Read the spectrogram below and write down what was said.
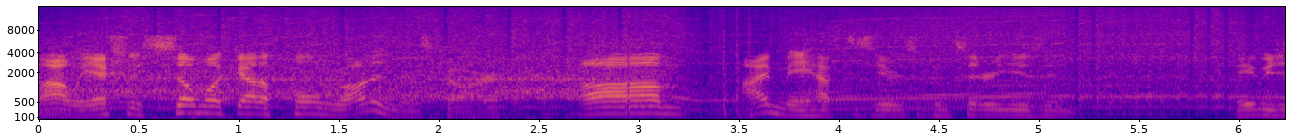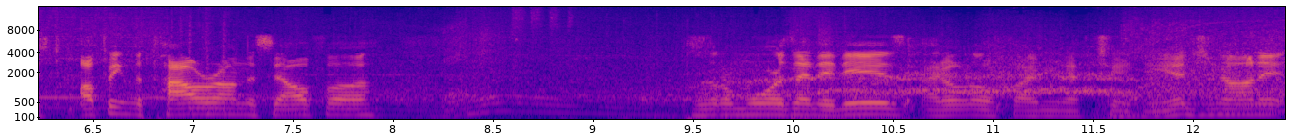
Wow, we actually somewhat got a full run in this car. Um, I may have to seriously consider using, maybe just upping the power on this Alpha a little more than it is. I don't know if I'm to have to change the engine on it,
